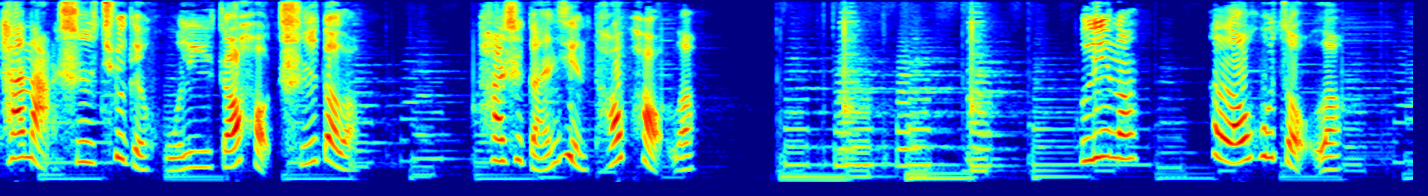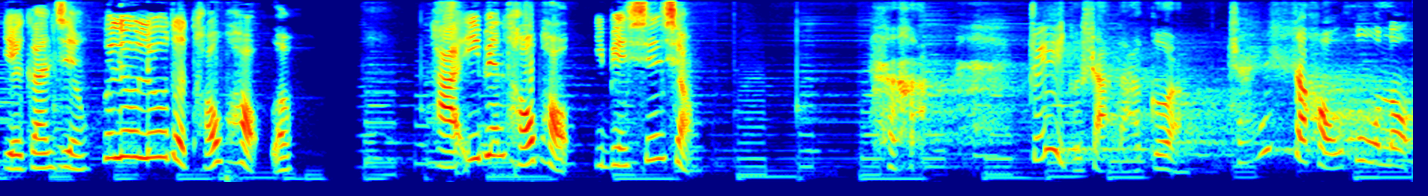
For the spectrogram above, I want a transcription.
他哪是去给狐狸找好吃的了？他是赶紧逃跑了。狐狸呢？看老虎走了，也赶紧灰溜溜的逃跑了。他一边逃跑，一边心想：哈哈，这个傻大个真是好糊弄。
